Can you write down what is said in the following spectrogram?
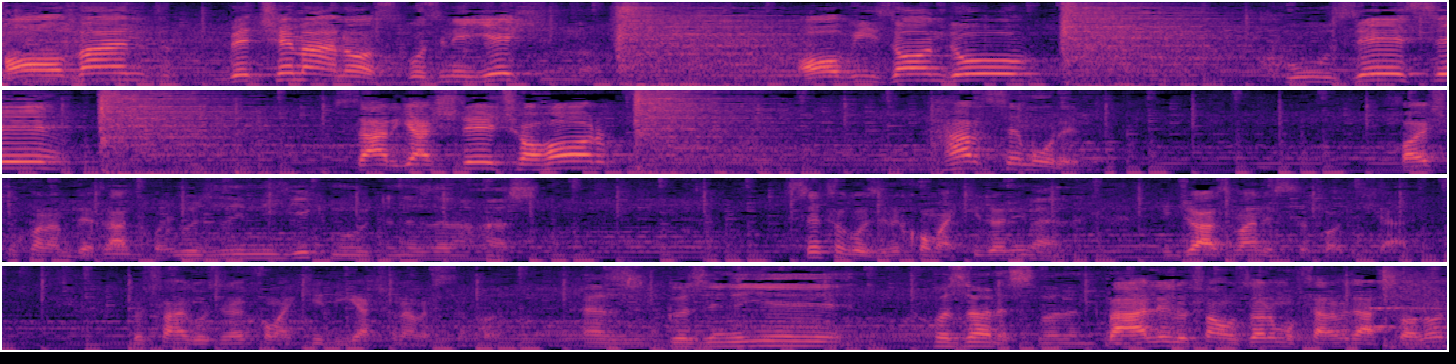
آوند به چه معناست؟ گزینه یک آویزان دو کوزه سه سرگشته چهار هر سه مورد. خواهش می‌کنم دقت کنید. گزینه یک مورد نظرم هست. سه تا گزینه کمکی داریم. بله. اینجا از من استفاده کرد لطفا گزینه کمکی دیگرتون هم استفاده از گزینه هزار استفاده بله لطفا هزار محترم در سالن.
